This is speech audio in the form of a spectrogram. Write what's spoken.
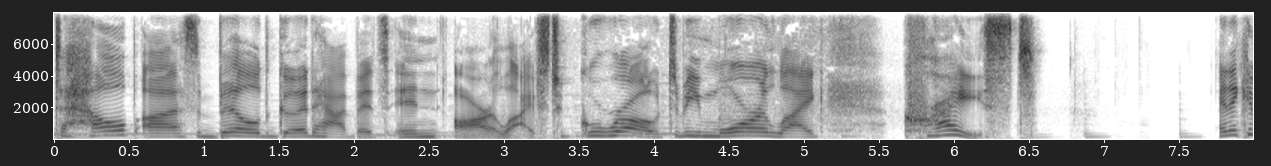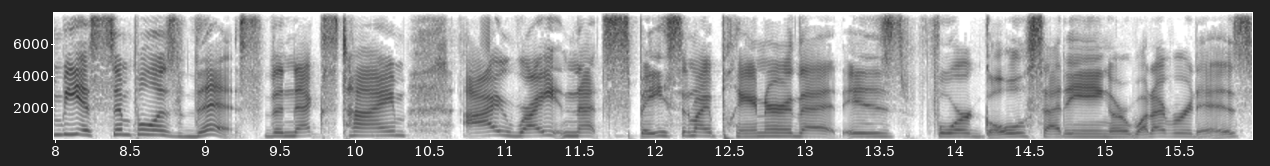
to help us build good habits in our lives, to grow, to be more like Christ. And it can be as simple as this. The next time I write in that space in my planner that is for goal setting or whatever it is,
